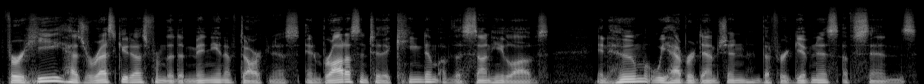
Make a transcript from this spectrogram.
"For he has rescued us from the dominion of darkness and brought us into the kingdom of the Son he loves, in whom we have redemption, the forgiveness of sins."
